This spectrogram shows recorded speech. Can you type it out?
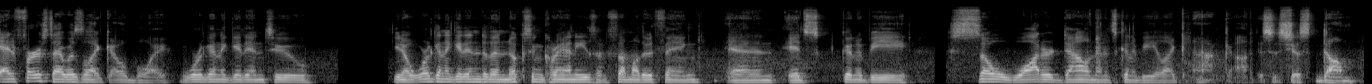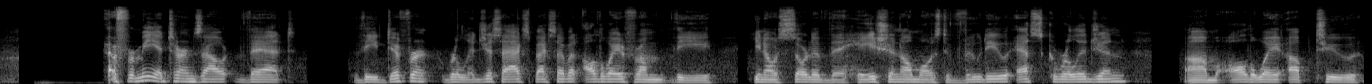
at first I was like, oh boy, we're gonna get into, you know, we're gonna get into the nooks and crannies of some other thing, and it's gonna be so watered down that it's gonna be like, oh god, this is just dumb. Uh, For me, it turns out that the different religious aspects of it, all the way from the, you know, sort of the Haitian almost voodoo esque religion, um, all the way up to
